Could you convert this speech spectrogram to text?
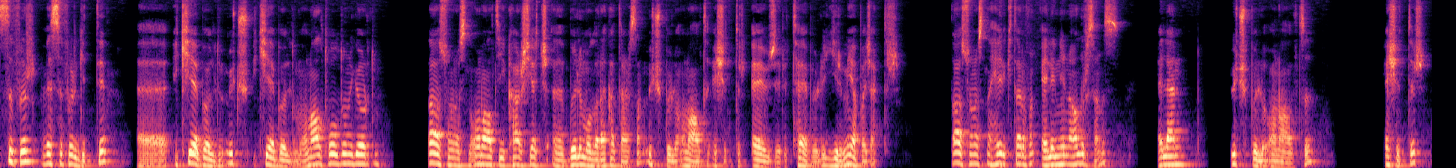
0 ve 0 gitti. Ee, 2'ye böldüm 3, 2'ye böldüm 16 olduğunu gördüm. Daha sonrasında 16'yı karşıya e, bölüm olarak atarsam 3 bölü 16 eşittir e üzeri t bölü 20 yapacaktır. Daha sonrasında her iki tarafın elenini alırsanız elen 3 bölü 16 eşittir.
